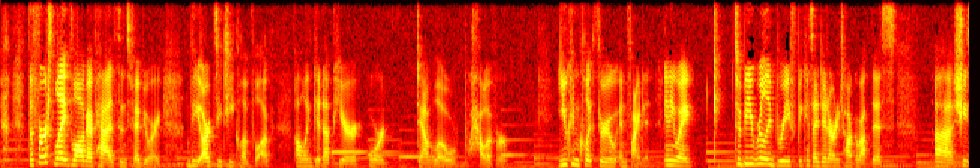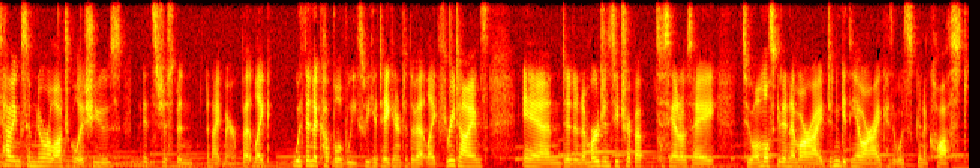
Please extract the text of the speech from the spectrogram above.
the first late vlog I've had since February, the Artsy Tea Club vlog. I'll link it up here or down below, however. You can click through and find it. Anyway, to be really brief, because I did already talk about this, uh, she's having some neurological issues. It's just been a nightmare. But like within a couple of weeks, we had taken her to the vet like three times and did an emergency trip up to San Jose to almost get an MRI. Didn't get the MRI because it was going to cost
